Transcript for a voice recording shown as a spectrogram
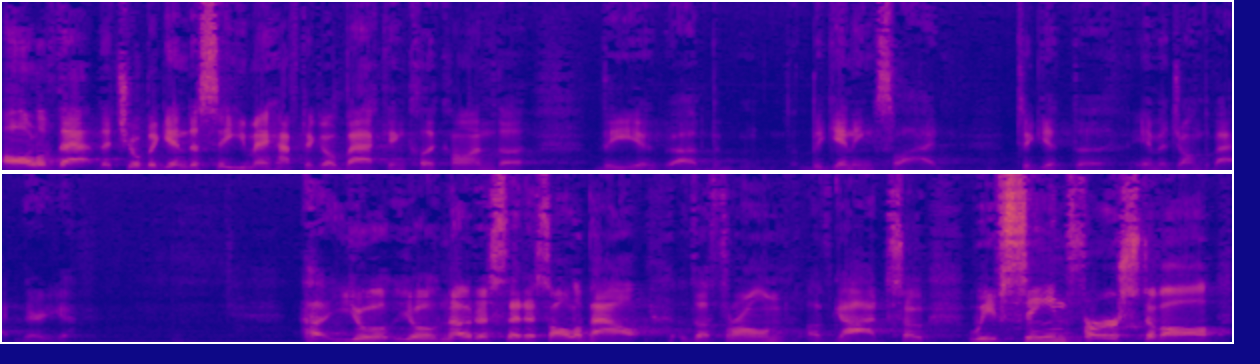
all of that that you'll begin to see, you may have to go back and click on the, the uh, beginning slide to get the image on the back. There you go uh, you'll, you'll notice that it's all about the throne of God. So we've seen, first of all,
